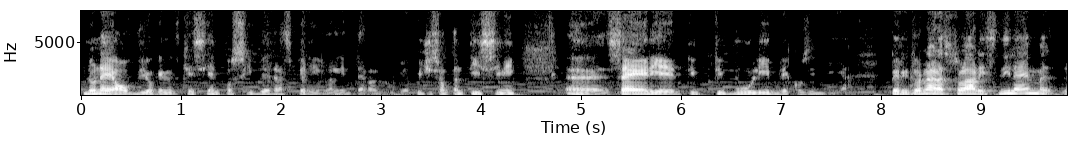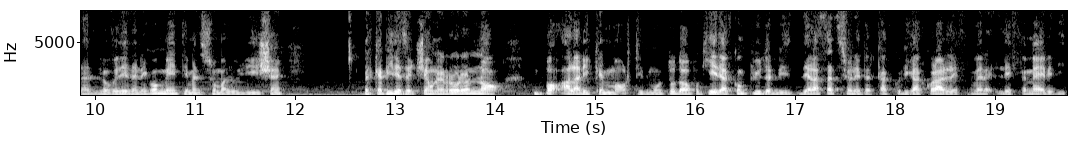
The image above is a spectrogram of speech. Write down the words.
non è ovvio che, che sia impossibile trasferirlo all'interno del computer. Qui ci sono tantissime eh, serie, tv, libri e così via. Per ritornare a Solaris di Lem, eh, lo vedete nei commenti, ma insomma lui dice per capire se c'è un errore o no, un po' alla Rick e Morty, molto dopo, chiede al computer di, della stazione cal- di calcolare le, effemeridi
